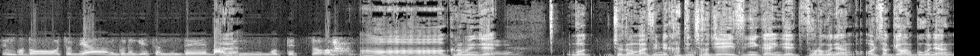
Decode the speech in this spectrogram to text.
친구도 좀 미안한 그런 게 있었는데 말은 못했죠. 아, 아, 그러면 이제, 네. 뭐, 죄송한 말씀인데, 같은 처지에 있으니까 이제 서로 그냥 얼싸 껴안고 그냥,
